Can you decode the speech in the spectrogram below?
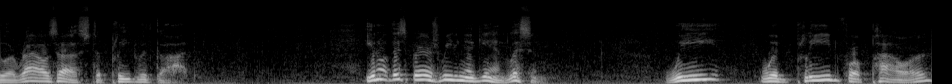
to arouse us to plead with God. You know, this bears reading again. Listen. We would plead for power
